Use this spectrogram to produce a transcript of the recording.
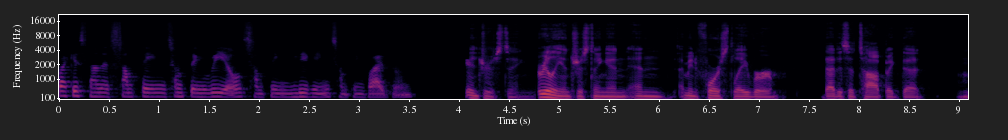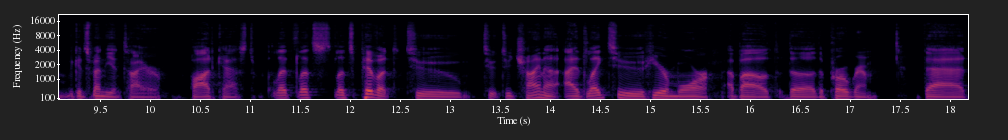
Pakistan as something something real, something living, something vibrant. Interesting, really interesting, and and I mean forced labor. That is a topic that we could spend the entire podcast. Let's let's let's pivot to to to China. I'd like to hear more about the the program that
